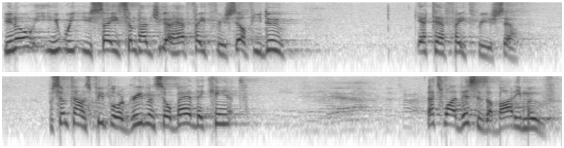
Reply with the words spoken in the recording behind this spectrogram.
You know, you, you say sometimes you got to have faith for yourself. You do. You have to have faith for yourself. But sometimes people are grieving so bad they can't. That's why this is a body move.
